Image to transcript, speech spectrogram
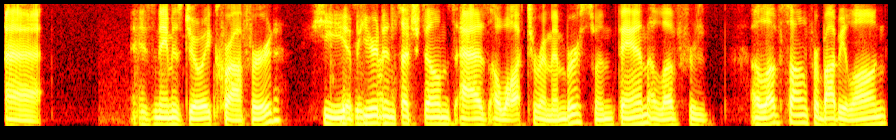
Uh his name is Joey Crawford. He Is he appeared in such films as A Walk to Remember, Swim Fan, A Love for A Love Song for Bobby Long,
